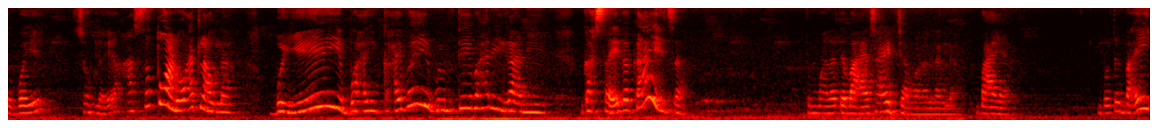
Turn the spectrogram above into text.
तो बये सगळं असा तू लावला. बये बाई काय बाई बोलते भारी गाणी. घासाय का काय यायचा तर मला त्या बाया साईडच्या बोलायला लागल्या. बाया. बोलतात बाई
